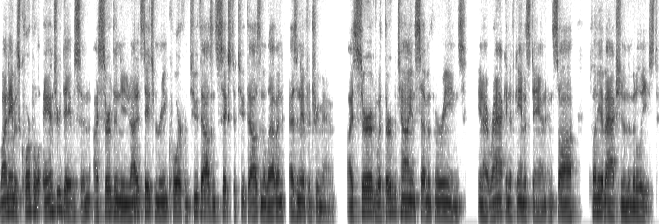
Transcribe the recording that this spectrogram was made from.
My name is Corporal Andrew Davison. I served in the United States Marine Corps from 2006 to 2011 as an infantryman. I served with 3rd Battalion, 7th Marines in Iraq and Afghanistan and saw plenty of action in the Middle East.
